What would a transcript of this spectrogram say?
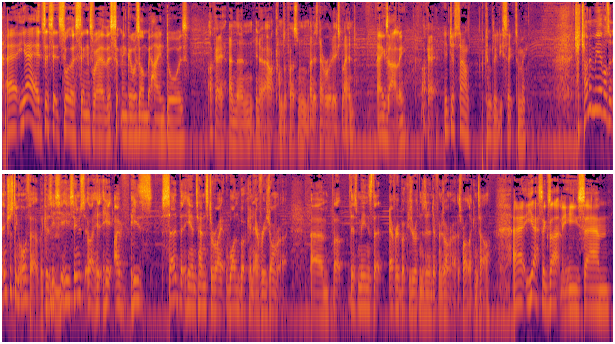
Uh, yeah, it's just it's one of those things where there's something goes on behind doors. Okay, and then you know out comes a person, and it's never really explained. Exactly. Okay, It just sounds completely sick to me. Ch- China Mieville's an interesting author because he, he seems to, well, he, he I've, he's said that he intends to write one book in every genre, um, but this means that every book he's written is in a different genre, as far as I can tell. Uh, yes, exactly. He's um,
